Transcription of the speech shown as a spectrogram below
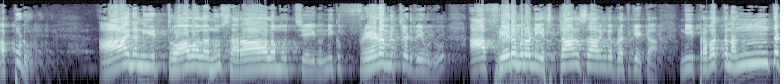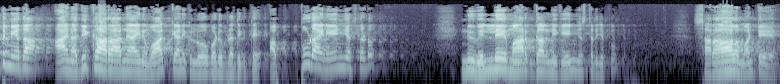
అప్పుడు ఆయన నీ త్రోవలను సరాలము చేయును. నీకు ఫ్రీడమ్ ఇచ్చాడు దేవుడు. ఆ ఫ్రీడములో నీ ఇష్టానుసారంగా బ్రతికేక నీ ప్రవర్తన అంతటి మీద ఆయన అధికారాన్ని ఆయన వాక్యానికి లోబడి బ్రతికితే అప్పుడు ఆయన ఏం చేస్తాడు? నువ్వు వెళ్ళే మార్గాలు నీకు ఏం చేస్తాడు చెప్పు? సరాలం అంటే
